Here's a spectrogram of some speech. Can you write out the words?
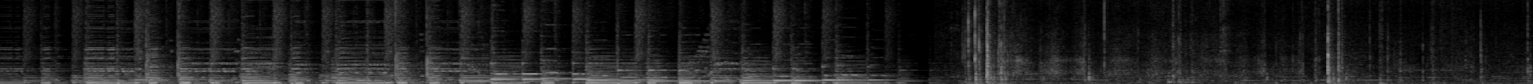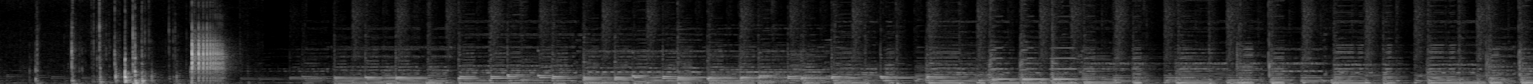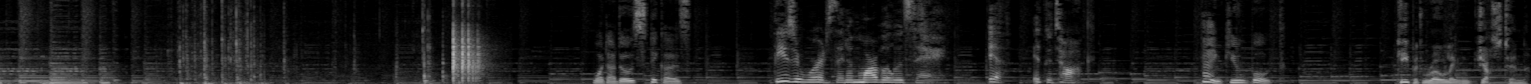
What are those stickers? These are words that a marble would say. If it could talk. Thank you both. Keep it rolling, Justin.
